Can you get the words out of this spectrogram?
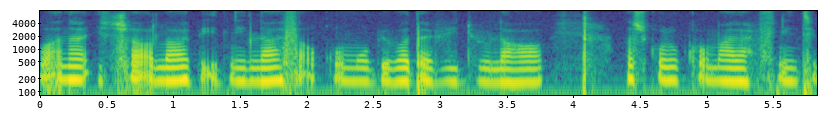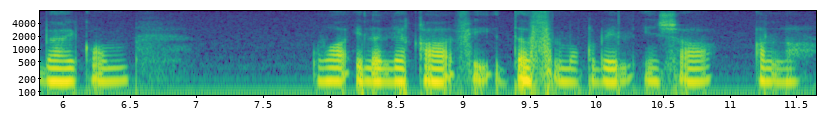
وأنا إن شاء الله بإذن الله سأقوم بوضع فيديو لها أشكركم على حسن انتباهكم وإلى اللقاء في الدرس المقبل إن شاء الله.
